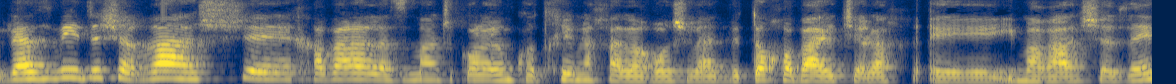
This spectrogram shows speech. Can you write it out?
ועזבי את זה שרעש, אה, חבל על הזמן שכל היום קודחים לך לראש ואת בתוך הבית שלך אה, עם הרעש הזה.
